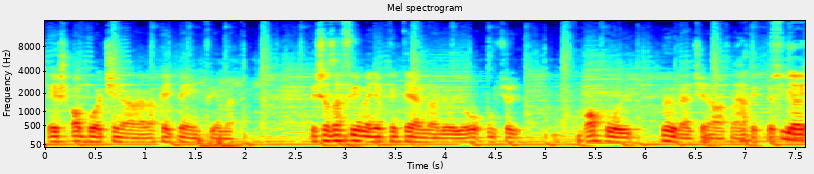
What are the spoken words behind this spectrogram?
és abból csinálnának egy Bane filmet. És az a film egyébként tényleg nagyon jó, úgyhogy abból bőven csinálhatnánk egy több Hát Figyelj,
